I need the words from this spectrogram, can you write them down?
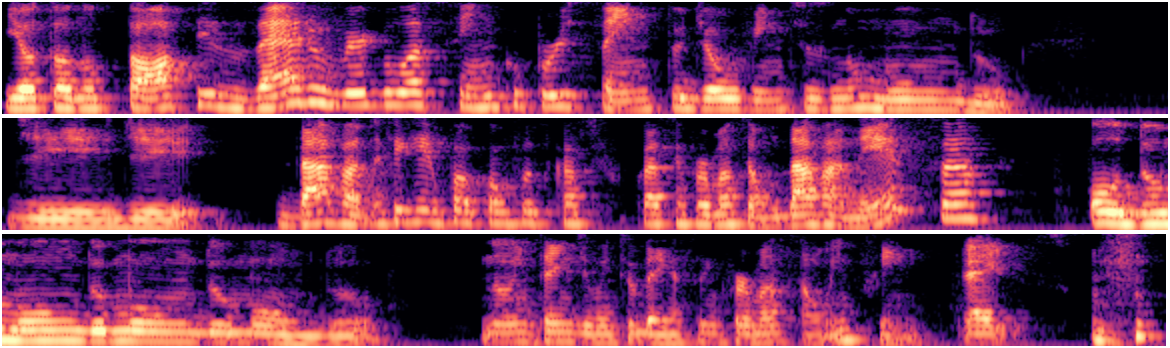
e eu tô no top 0,5% de ouvintes no mundo de, de da fiquei um pouco confuso com essa informação. Da Vanessa ou do mundo, mundo, mundo? Não entendi muito bem essa informação. Enfim, é isso.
